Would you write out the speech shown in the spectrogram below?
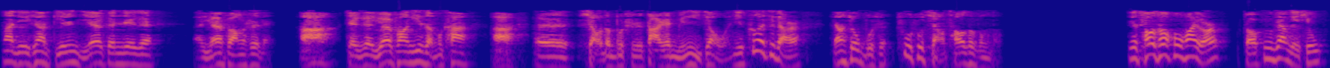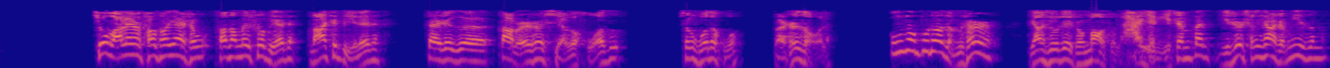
那就像狄仁杰跟这个呃元方似的啊。这个元方你怎么看啊？呃，小的不识，大人明义教我。你客气点儿，杨修不是，处处抢曹操风头。你曹操后花园找工匠给修。修完了让曹操验收，曹操没说别的，拿起笔来呢，在这个大本上写个活字，生活的活，转身走了。工匠不知道怎么事儿，杨修这时候冒出来：“哎呀，你真笨！你知丞相什么意思吗？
